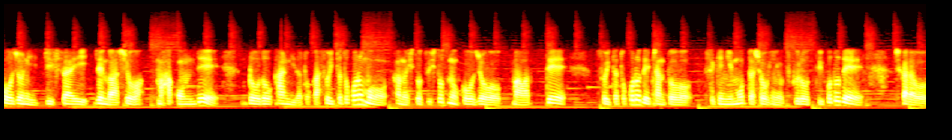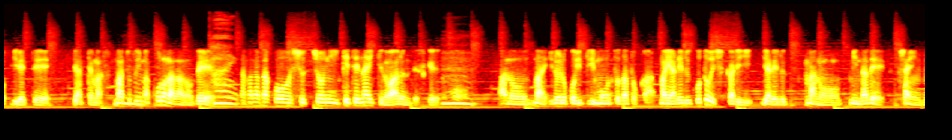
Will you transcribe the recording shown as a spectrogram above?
工場に実際全部足をまあ運んで、労働管理だとか、そういったところもあの一つ一つの工場を回って、そういったところでちゃんと責任を持った商品を作ろうということで力を入れてやってます、まあ、ちょっと今、コロナなので、はい。なかなかこう出張に行けてないっていうのはあるんですけれども、うん。あのまあ、いろいろこうリモートだとか、まあ、やれることをしっかりやれる、まあ、あのみんなで社員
